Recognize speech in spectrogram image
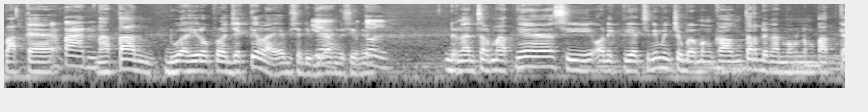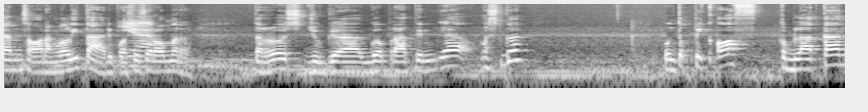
pakai Nathan. Nathan dua hero projectile lah ya bisa dibilang Iya, di sini betul. Dengan cermatnya si Onyx PH ini mencoba mengcounter dengan menempatkan seorang Lolita di posisi Iya. roamer. Terus juga gue perhatiin ya maksud gue untuk pick off ke belakang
